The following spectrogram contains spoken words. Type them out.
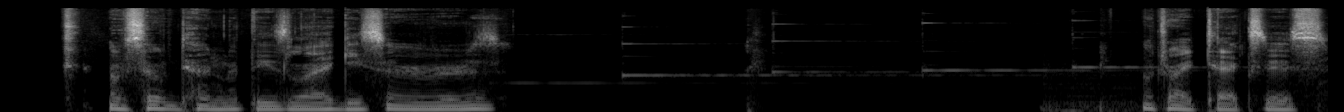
I'm so done with these laggy servers. I'll try Texas.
